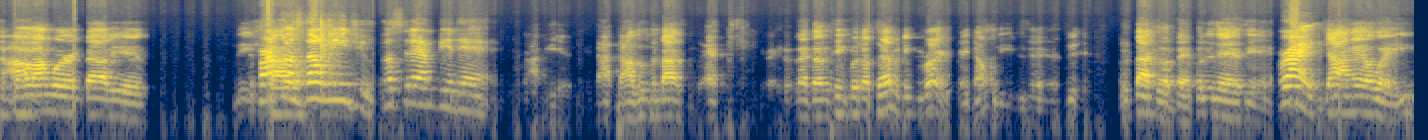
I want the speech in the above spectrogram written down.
I'm, all dad. I'm worried about is The Broncos Chicago- don't need you. Go sit down and be a dad. Yeah, not, not losing by like the other team put up seventy, right? They don't need his ass. Yeah. Put his back up there, put his ass in. Right. John Elway, you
